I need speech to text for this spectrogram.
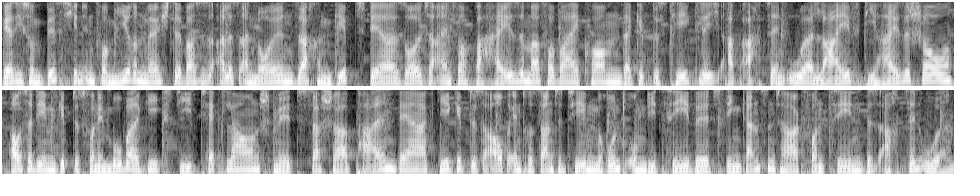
Wer sich so ein bisschen informieren möchte, was es alles an neuen Sachen gibt, der sollte einfach bei Heise mal vorbeikommen. Da gibt es täglich ab 18 Uhr live die Heise Show. Außerdem gibt es von den Mobile Geeks die Tech Lounge mit Sascha Palenberg. Hier gibt es auch interessante Themen rund um die CeBIT den ganzen Tag von 10 bis 18 Uhr.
